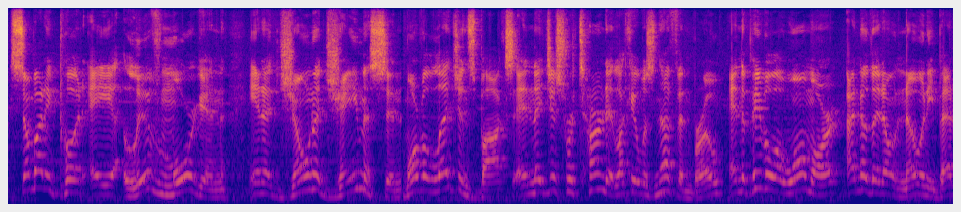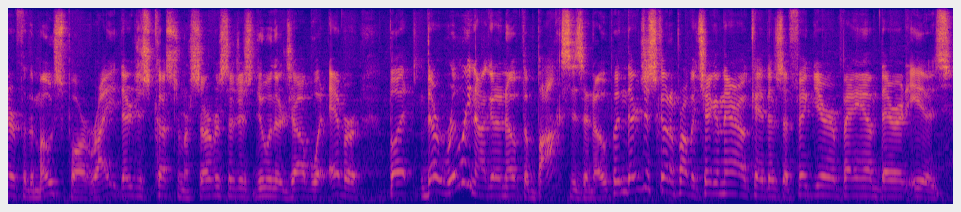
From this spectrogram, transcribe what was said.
Somebody put a Liv Morgan in a Jonah Jameson Marvel Legends box, and they just returned it like it was nothing, bro. And the people at Walmart, I know they don't know any better for the most part, right? They're just customer service. They're just doing their job, whatever. But they're really not going to know if the box isn't open. They're just going to probably check in there. Okay, there's a figure. Bam, there it is.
